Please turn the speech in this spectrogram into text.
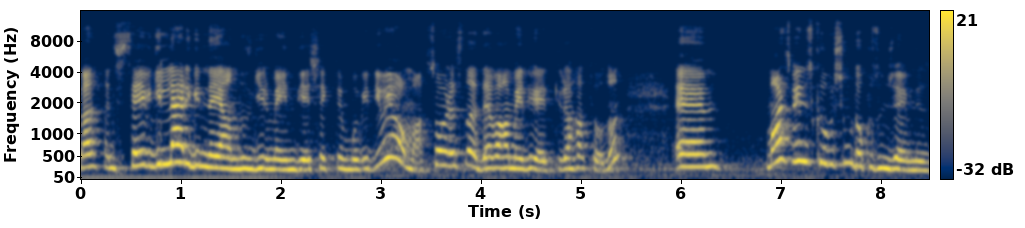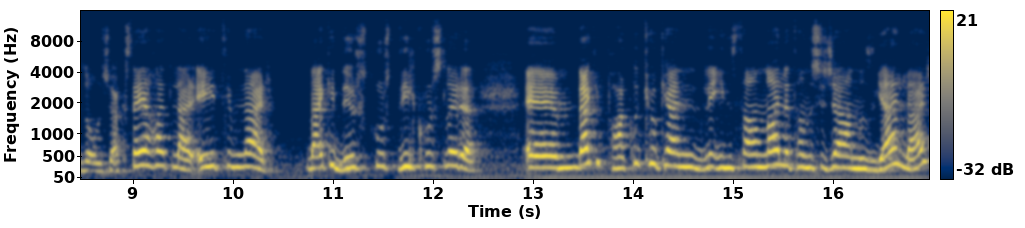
ben hani sevgililer gününe yalnız girmeyin diye çektim bu videoyu ama sonrasında devam ediyor etki rahat olun. Ee, Mars Venüs kavuşumu 9. evinizde olacak. Seyahatler, eğitimler, belki dil, kurs, dil kursları, e, belki farklı kökenli insanlarla tanışacağınız yerler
